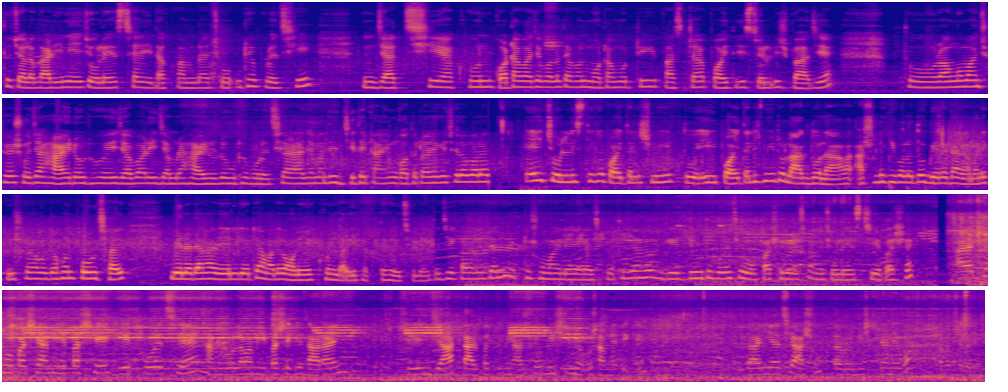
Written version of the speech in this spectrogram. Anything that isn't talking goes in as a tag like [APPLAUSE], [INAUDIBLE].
তো চলো গাড়ি নিয়ে চলে এসছে আর এই দেখো আমরা উঠে পড়েছি। যাচ্ছি এখন কটা বাজে বলো তো? এখন মোটামুটি পাঁচটা পঁয়ত্রিশ চল্লিশ বাজে। তো রঙ্গমঞ্চ হয়ে সোজা হাই রোড হয়ে যাবার এই যে আমরা হাই রোডে উঠে পড়েছি। আর আজ আমাদের যেতে টাইম কতটা লেগেছিলো বলো? এই চল্লিশ থেকে পঁয়তাল্লিশ মিনিট। তো এই পঁয়তাল্লিশ মিনিটও লাগতো না। আসলে কি বলো তো বেলেডাঙ্গা মানে কৃষ্ণনগর যখন পৌঁছাই বেলেডাঙ্গা রেল গেটে আমাদের অনেকক্ষণ দাঁড়িয়ে থাকতে হয়েছিল। তো যে কারণে জন্য একটু সময় লেগে গেছিল। তো যাই হোক গেট যেহেতু পড়েছে ও পাশে রয়েছে আমি চলে এসেছি এ পাশে। আরেকজন ওপাশে আমি এপাশে গেট পড়েছে। আমি বললাম আমি এপাশে গিয়ে দাঁড়াই। ট্রেন যাক তারপর তুমি আসো। মিষ্টি নেব সামনে থেকে দাঁড়িয়ে আছে আসুক তারপর মিষ্টিটা নেব তারপর চলে যাব।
